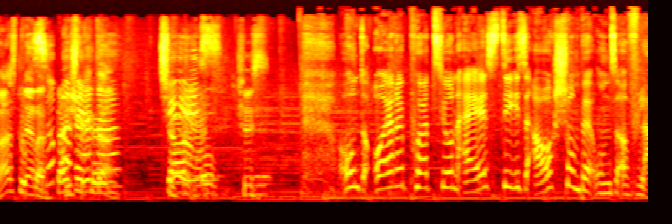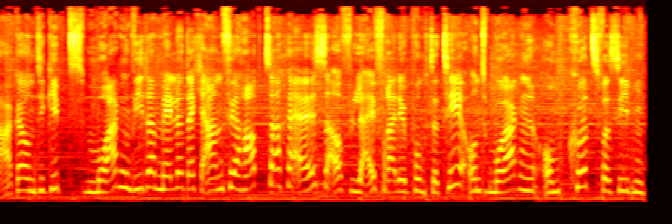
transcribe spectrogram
Passt, Super. Werner. Super, Bis später. Werner. Tschüss. Tschüss. Und eure Portion Eis, die ist auch schon bei uns auf Lager und die gibt's morgen wieder. Meldet euch an für Hauptsache Eis auf liveradio.at und morgen um kurz vor sieben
